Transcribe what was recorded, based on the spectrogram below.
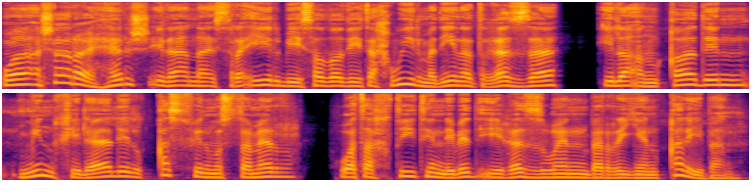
وأشار هيرش إلى أن إسرائيل بصدد تحويل مدينة غزة إلى أنقاض من خلال القصف المستمر وتخطيط لبدء غزو بري قريبا.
